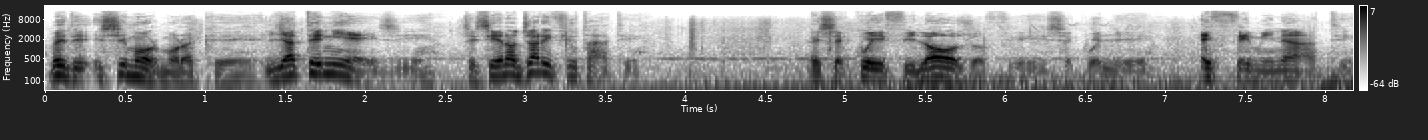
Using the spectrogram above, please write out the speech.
Vedi, si mormora che gli ateniesi si siano già rifiutati. E se quei filosofi, se quegli effeminati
